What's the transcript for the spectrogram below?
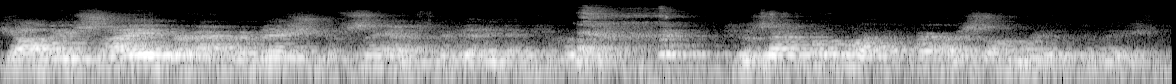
shall be saved or have remission of sins beginning in Jerusalem. Does that look like a fair summary of the commission?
